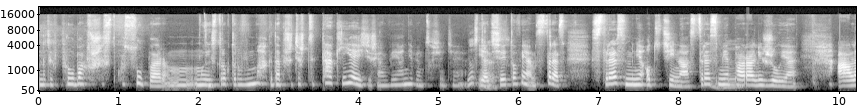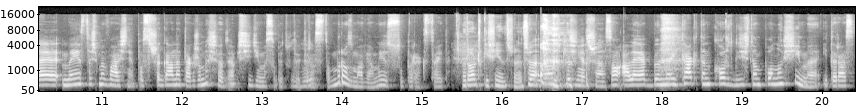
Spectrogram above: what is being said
na tych próbach wszystko super. Mój instruktor mówi, Magda, przecież ty tak jeździsz. Ja mówię, ja nie wiem, co się dzieje. No ja dzisiaj to wiem. Stres. Stres mnie odcina, stres mhm. mnie paraliżuje. Ale my jesteśmy właśnie postrzegane tak, że my siedzimy sobie tutaj mhm. teraz z tobą, rozmawiamy, jest super excited. Rączki się nie trzęsą. Rączki się nie trzęsą, ale jakby my i tak ten koszt gdzieś tam ponosimy. I teraz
